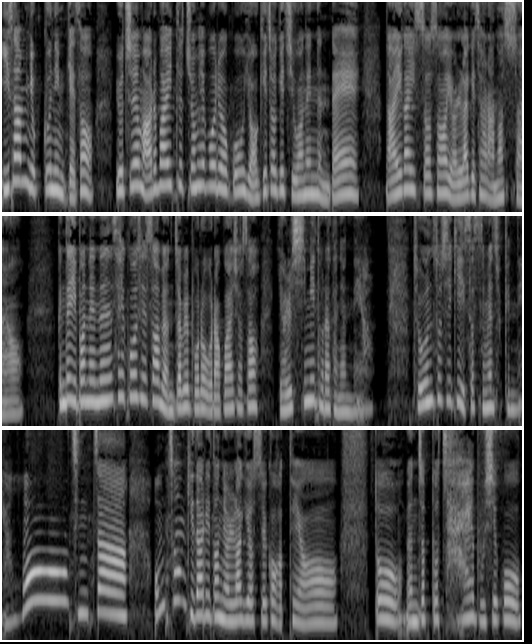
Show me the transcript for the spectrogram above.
2369님께서 요즘 아르바이트 좀 해보려고 여기저기 지원했는데 나이가 있어서 연락이 잘 안 왔어요. 근데 이번에는 새 곳에서 면접을 보러 오라고 하셔서 열심히 돌아다녔네요. 좋은 소식이 있었으면 좋겠네요. 오, 진짜 엄청 기다리던 연락이었을 것 같아요. 또 면접도 잘 보시고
